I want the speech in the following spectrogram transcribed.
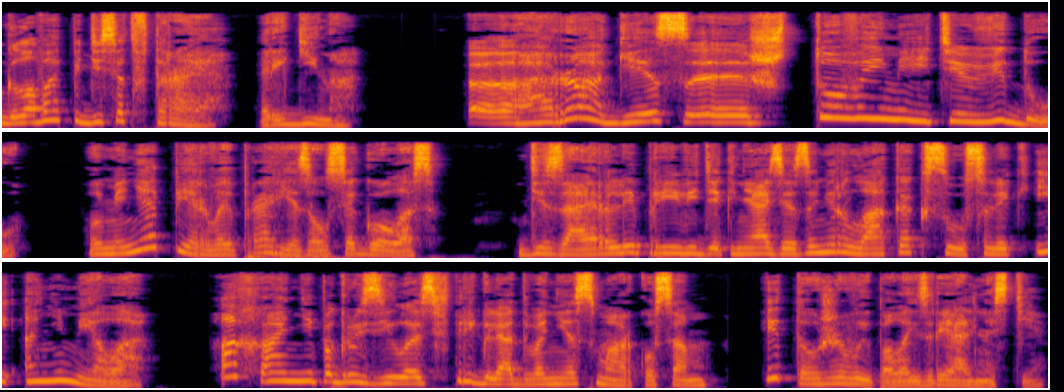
Глава 52. Регина. «Э, «Рагис, э, что вы имеете в виду?» У меня первый прорезался голос. Дизайрли при виде князя замерла, как суслик, и онемела. А Ханни погрузилась в приглядывание с Маркусом и тоже выпала из реальности.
